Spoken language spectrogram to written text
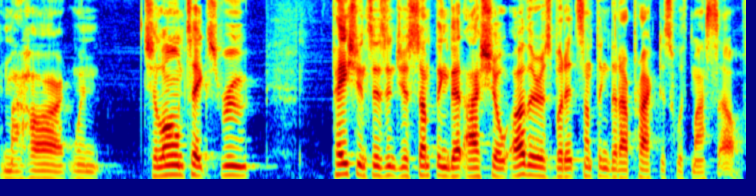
in my heart. When shalom takes root, patience isn't just something that I show others, but it's something that I practice with myself.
